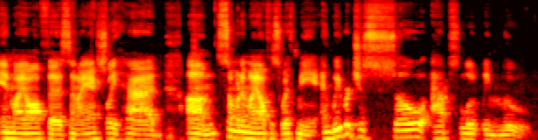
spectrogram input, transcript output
in my office and I actually had um, someone in my office with me, and we were just so absolutely moved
